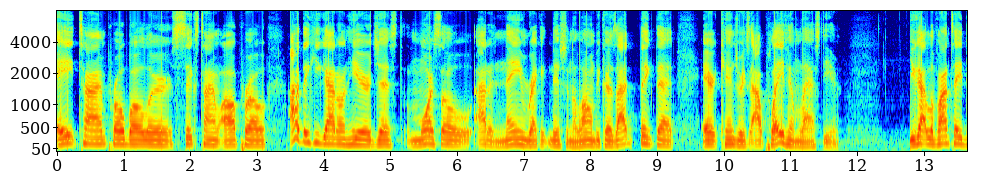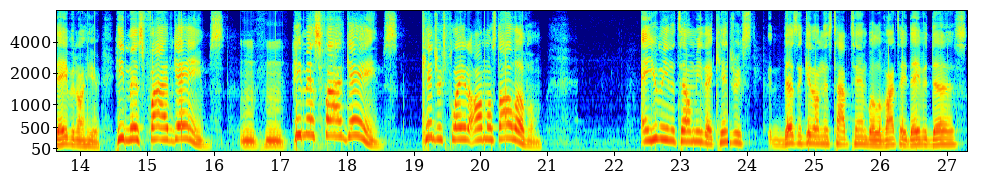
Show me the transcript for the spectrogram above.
eight time Pro Bowler, six time All Pro. I think he got on here just more so out of name recognition alone because I think that Eric Kendricks outplayed him last year. You got Lavonte David on here. He missed five games. Mm-hmm. He missed five games. Kendricks played almost all of them. And you mean to tell me that Kendricks doesn't get on this top 10, but Lavonte David does?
